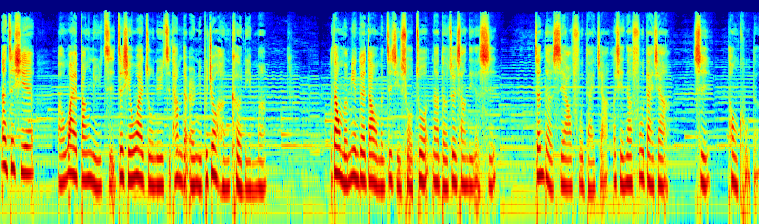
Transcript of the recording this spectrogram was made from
那这些呃外邦女子，这些外族女子，他们的儿女不就很可怜吗？”当我们面对到我们自己所做那得罪上帝的事，真的是要付代价，而且那付代价是痛苦的，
